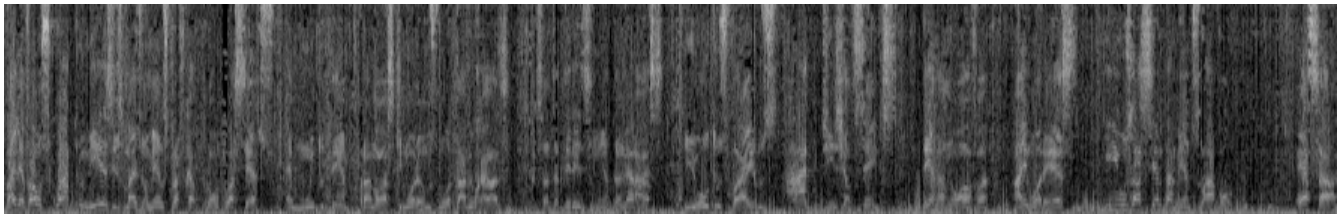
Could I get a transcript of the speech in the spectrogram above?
Vai levar uns quatro meses, mais ou menos, para ficar pronto o acesso. É muito tempo para nós que moramos no Otávio Razi, Santa Terezinha, Tangarás e outros bairros adjacentes, Terra Nova, Aimorés e os assentamentos lá à volta. Essa,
